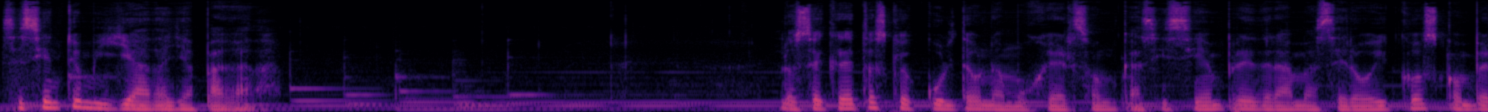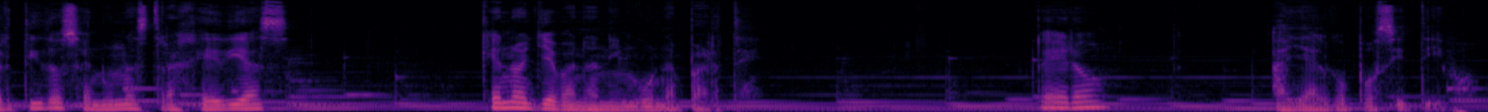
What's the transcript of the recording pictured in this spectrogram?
se siente humillada y apagada. Los secretos que oculta una mujer son casi siempre dramas heroicos convertidos en unas tragedias que no llevan a ninguna parte. Pero hay algo positivo.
